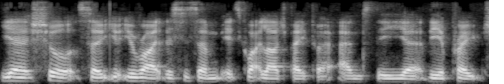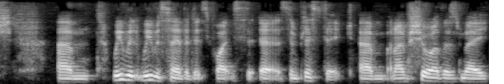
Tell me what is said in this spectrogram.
Yeah, sure. So you're right. This is um, it's quite a large paper, and the uh, the approach um, we would we would say that it's quite uh, simplistic, um, and I'm sure others may,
